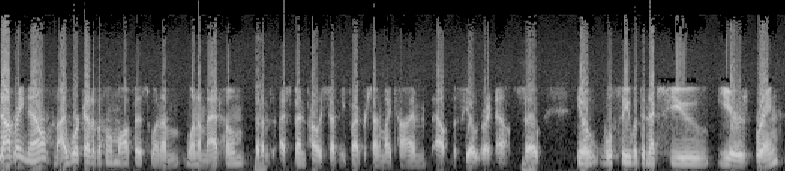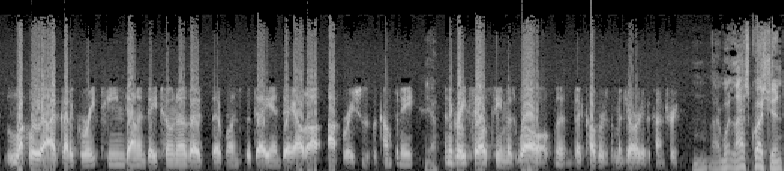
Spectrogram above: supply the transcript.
Not right now. I work out of a home office when I'm when I'm at home, but I'm, I spend probably 75% of my time out in the field right now. Mm-hmm. So, you know, we'll see what the next few years bring. Luckily, I've got a great team down in Daytona that that runs the day in day out operations of the company, Yeah. and a great sales team as well that, that covers the majority of the country. All right, one last question.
